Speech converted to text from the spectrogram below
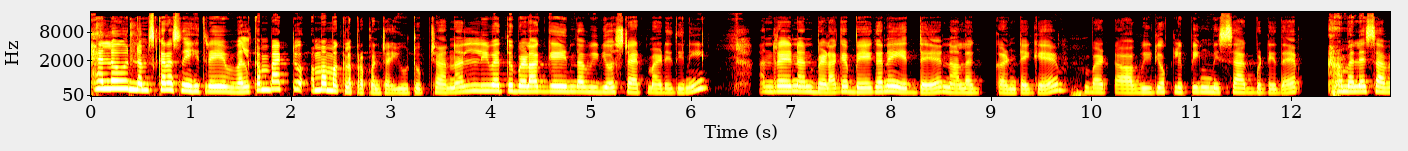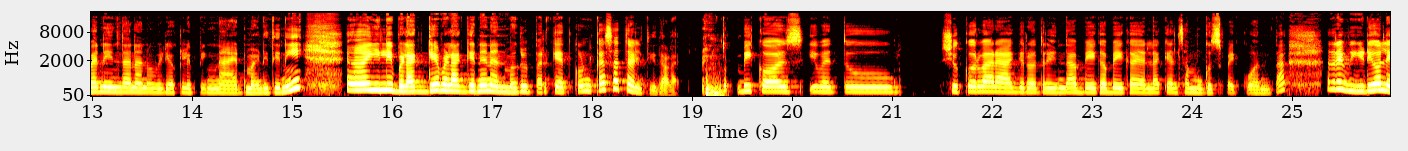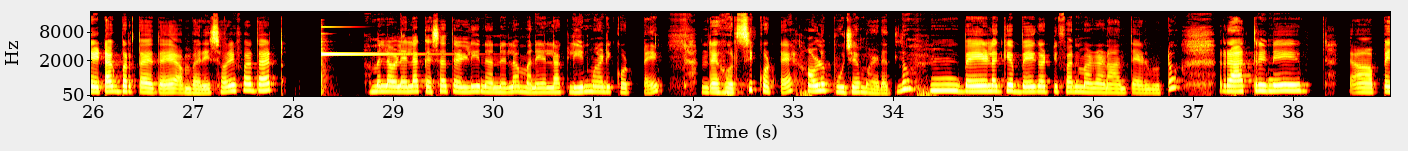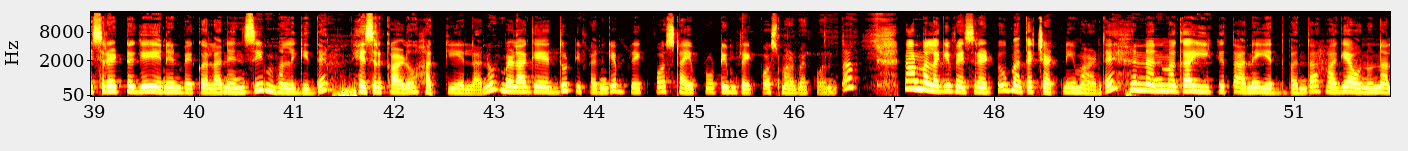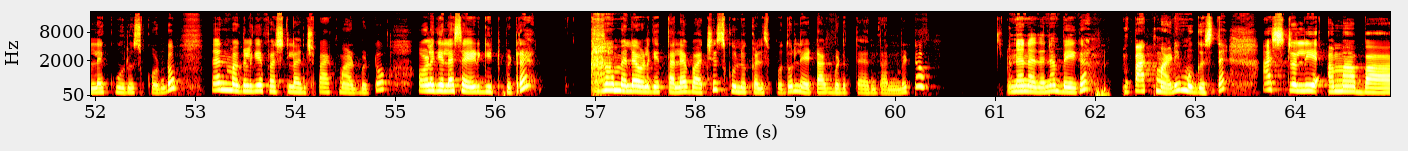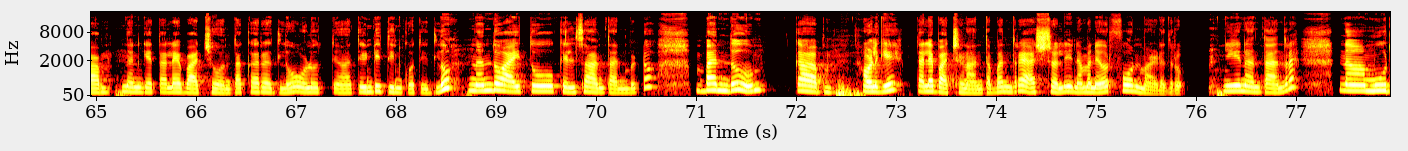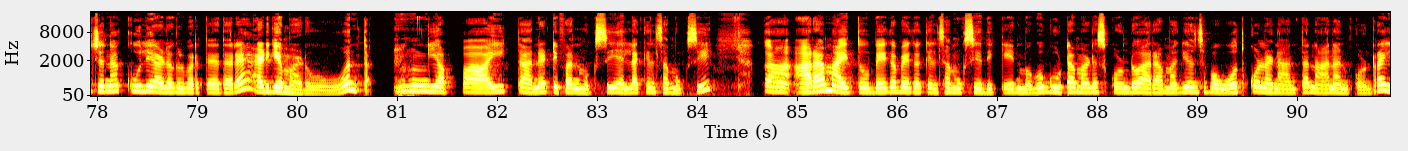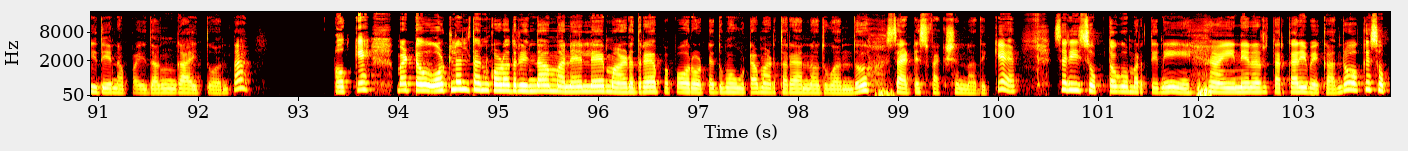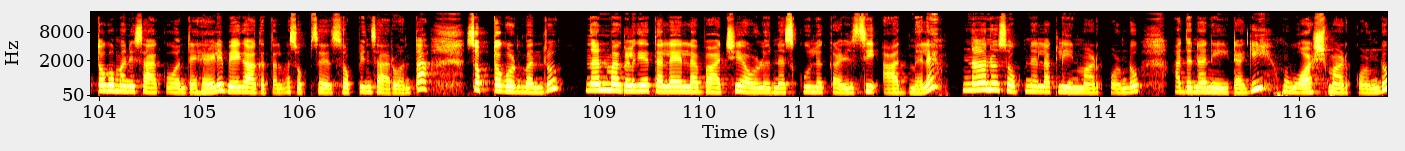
Hello ನಮಸ್ಕಾರ ಸ್ನೇಹಿತರೆ. Welcome back to ಅಮ್ಮ ಮಕ್ಕಳ ಪ್ರಪಂಚ ಯೂಟ್ಯೂಬ್ ಚಾನಲ್ ಇವತ್ತು ಬೆಳಗ್ಗೆಯಿಂದ ವಿಡಿಯೋ ಸ್ಟಾರ್ಟ್ ಮಾಡಿದ್ದೀನಿ. ಅಂದರೆ ನಾನು ಬೆಳಗ್ಗೆ ಬೇಗನೆ ಎದ್ದೆ, ನಾಲ್ಕು ಗಂಟೆಗೆ ಬಟ್ ಆ ವಿಡಿಯೋ ಕ್ಲಿಪ್ಪಿಂಗ್ ಮಿಸ್ ಆಗಿಬಿಟ್ಟಿದೆ. ಆಮೇಲೆ ಸೆವೆನಿಂದ ನಾನು ವಿಡಿಯೋ ಕ್ಲಿಪ್ಪಿಂಗ್ನ ಆ್ಯಡ್ ಮಾಡಿದ್ದೀನಿ. ಇಲ್ಲಿ ಬೆಳಗ್ಗೆ ಬೆಳಗ್ಗೆನೇ ನನ್ನ ಮಗಳು ಪರ್ಕೆ ಎತ್ಕೊಂಡು ಕಸ ತಳ್ತಿದ್ದಾಳೆ. ಬಿಕಾಸ್ ಇವತ್ತು ಶುಕ್ರವಾರ ಆಗಿರೋದ್ರಿಂದ ಬೇಗ ಬೇಗ ಎಲ್ಲ ಕೆಲಸ ಮುಗಿಸ್ಬೇಕು ಅಂತ. ಆದರೆ ವಿಡಿಯೋ ಲೇಟಾಗಿ ಬರ್ತಾ ಇದೆ. I am very sorry for that ಆಮೇಲೆ ಅವಳೆಲ್ಲ ಕಸ ತಳ್ಳಿ ನಾನೆಲ್ಲ ಮನೆಯೆಲ್ಲ ಕ್ಲೀನ್ ಮಾಡಿ ಕೊಟ್ಟೆ. ಅಂದರೆ ಹೊರಿಸಿ ಕೊಟ್ಟೆ. ಅವಳು ಪೂಜೆ ಮಾಡಿದ್ಲು. ಬೆಳಗ್ಗೆ ಬೇಗ ಟಿಫನ್ ಮಾಡೋಣ ಅಂತ ಹೇಳ್ಬಿಟ್ಟು ರಾತ್ರಿನೇ ಪೆಸರೆಟ್ಟಿಗೆ ಪೆಸರಟ್ಟಿಗೆ ಏನೇನು ಬೇಕೋ ಎಲ್ಲ ನೆನೆಸಿ ಮಲಗಿದ್ದೆ. ಹೆಸರು ಕಾಳು, ಅಕ್ಕಿ ಎಲ್ಲನೂ. ಬೆಳಗ್ಗೆ ಎದ್ದು ಟಿಫನ್ಗೆ ಬ್ರೇಕ್ಫಾಸ್ಟ್ ಹೈ ಪ್ರೋಟೀನ್ ಬ್ರೇಕ್ಫಾಸ್ಟ್ ಮಾಡಬೇಕು ಅಂತ. ನಾರ್ಮಲಾಗಿ ಹೆಸರೆಟ್ಟು ಮತ್ತು ಚಟ್ನಿ ಮಾಡಿದೆ. ನನ್ನ ಮಗ ಈಗ ತಾನೇ ಎದ್ದು ಬಂದ. ಹಾಗೆ ಅವನನ್ನು ಅಲ್ಲೇ ಕೂರಿಸ್ಕೊಂಡು ನನ್ನ ಮಗಳಿಗೆ ಫಸ್ಟ್ ಲಂಚ್ ಪ್ಯಾಕ್ ಮಾಡಿಬಿಟ್ಟು ಅವಳಿಗೆಲ್ಲ ಸೈಡ್ಗೆ ಇಟ್ಬಿಟ್ರೆ ಆಮೇಲೆ ಅವಳಿಗೆ ತಲೆ ಬಾಚಿ ಸ್ಕೂಲಿಗೆ ಕಳಿಸ್ಬೋದು ಲೇಟ್ ಆಗಿಬಿಡುತ್ತೆ ಅಂತ ಅಂದ್ಬಿಟ್ಟು ನಾನು ಅದನ್ನು ಬೇಗ ಪ್ಯಾಕ್ ಮಾಡಿ ಮುಗಿಸ್ದೆ. ಅಷ್ಟರಲ್ಲಿ ಅಮ್ಮ ಬಾ, ನನಗೆ ತಲೆ ಬಾಚು ಅಂತ ಕರೆದ್ಲು, ಅವಳು ತಿಂಡಿ ತಿನ್ಕೋತಿದ್ಲು. ನಂದು ಆಯಿತು, ಕೆಲಸ ಅಂತ ಅಂದ್ಬಿಟ್ಟು ಬಂದು ಕ, ಅವಳಿಗೆ ತಲೆ ಬಾಚೋಣ ಅಂತ ಬಂದರೆ ಅಷ್ಟರಲ್ಲಿ ನಮ್ಮ ಮನೆಯವ್ರು ಫೋನ್ ಮಾಡಿದ್ರು. ಏನಂತ ಅಂದರೆ, ನಾ ಮೂರು ಜನ ಕೂಲಿ ಆಳುಗಳು ಬರ್ತಾ ಇದ್ದಾರೆ ಅಡುಗೆ ಮಾಡು ಅಂತ. ಯಪ್ಪ ಈಗ ತಾನೇ ಟಿಫನ್ ಮುಗಿಸಿ, ಎಲ್ಲ ಕೆಲಸ ಮುಗಿಸಿ ಆರಾಮಾಯಿತು ಬೇಗ ಬೇಗ ಕೆಲಸ ಮುಗಿಸಿದ್ದಕ್ಕೆ ಏನು ಮಗುಗೆ ಊಟ ಮಾಡಿಸ್ಕೊಂಡು ಆರಾಮಾಗಿ ಒಂದು ಸ್ವಲ್ಪ ಓದ್ಕೊಳ್ಳೋಣ ಅಂತ ನಾನು ಅಂದ್ಕೊಂಡ್ರೆ ಇದೇನಪ್ಪ, ಇದಂಗಾಯಿತು ಅಂತ ಓಕೆ, ಬಟ್ ಹೋಟ್ಲಲ್ಲಿ ತಂದ್ಕೊಡೋದ್ರಿಂದ ಮನೆಯಲ್ಲೇ ಮಾಡಿದ್ರೆ ಪಾಪ ಅವ್ರು ಹೊಟ್ಟೆ ತುಂಬ ಊಟ ಮಾಡ್ತಾರೆ ಅನ್ನೋದು ಒಂದು ಸ್ಯಾಟಿಸ್ಫ್ಯಾಕ್ಷನ್ ಅದಕ್ಕೆ. ಸರಿ, ಸೊಪ್ಪು ತೊಗೊಂಬರ್ತೀನಿ ಇನ್ನೇನಾದ್ರು ತರಕಾರಿ ಬೇಕಂದ್ರೆ, ಓಕೆ, ಸೊಪ್ಪು ತೊಗೊಂಬನ್ನಿ ಸಾಕು ಅಂತ ಹೇಳಿ ಬೇಗ ಆಗುತ್ತಲ್ವ ಸೊಪ್ಪು ಸೊಪ್ಪಿನ ಸಾರು ಅಂತ. ಸೊಪ್ಪು ತೊಗೊಂಡು ಬಂದರು. ನನ್ನ ಮಗಳಿಗೆ ತಲೆ ಎಲ್ಲ ಬಾಚಿ ಅವಳನ್ನ ಸ್ಕೂಲಿಗೆ ಕಳಿಸಿ ಆದಮೇಲೆ ನಾನು ಸೊಪ್ಪನ್ನೆಲ್ಲ ಕ್ಲೀನ್ ಮಾಡಿಕೊಂಡು ಅದನ್ನು ನೀಟಾಗಿ ವಾಶ್ ಮಾಡಿಕೊಂಡು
